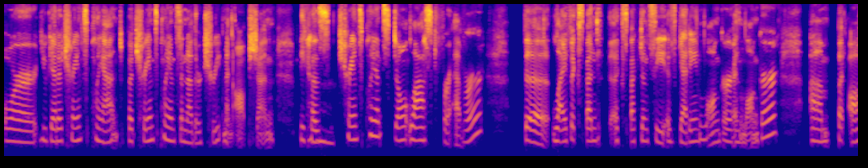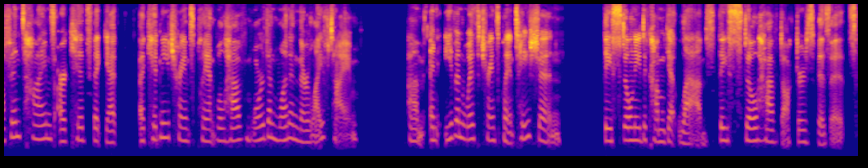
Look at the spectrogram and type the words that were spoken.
or you get a transplant, but transplant's another treatment option because mm. transplants don't last forever. The life expectancy is getting longer and longer. Um, but oftentimes, our kids that get a kidney transplant will have more than one in their lifetime. Um, and even with transplantation, they still need to come get labs. They still have doctor's visits.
